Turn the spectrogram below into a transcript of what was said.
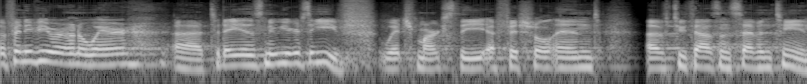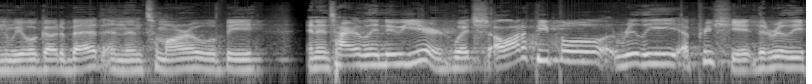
if any of you are unaware, uh, today is New Year's Eve, which marks the official end of 2017. We will go to bed, and then tomorrow will be an entirely new year, which a lot of people really appreciate. They really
